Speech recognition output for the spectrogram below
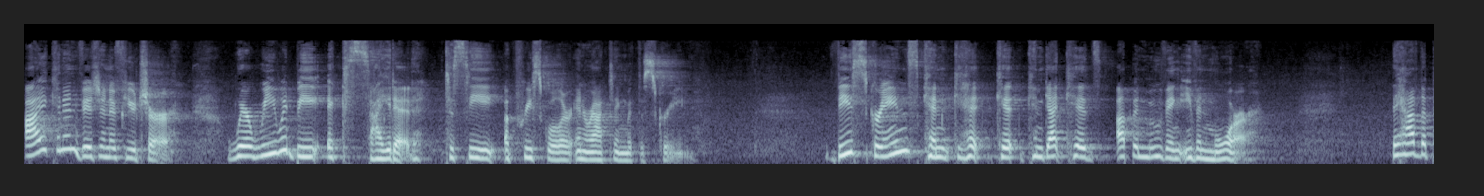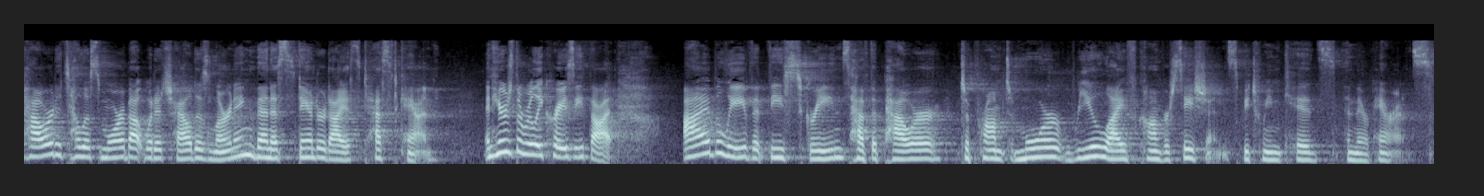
I can envision a future where we would be excited to see a preschooler interacting with the screen. These screens can get, can get kids up and moving even more. They have the power to tell us more about what a child is learning than a standardized test can. And here's the really crazy thought I believe that these screens have the power to prompt more real life conversations between kids and their parents.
